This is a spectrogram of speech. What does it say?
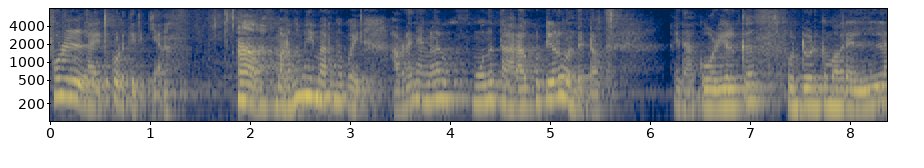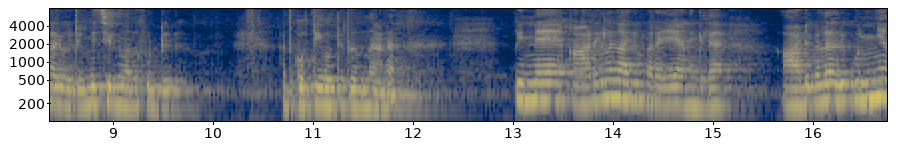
ഫുള്ളായിട്ട് കൊടുത്തിരിക്കുകയാണ്. ആ മറന്നുപോയി മറന്നുപോയി. അവിടെ ഞങ്ങൾ മൂന്ന് താറാക്കുട്ടികളും ഉണ്ട് കേട്ടോ ഇതാ കോഴികൾക്ക് ഫുഡ് കൊടുക്കുമ്പോൾ അവരെല്ലാവരും ഒരുമിച്ചിരുന്ന് വന്ന് ഫുഡ് അത് കൊത്തി കൊത്തി തിന്നാണ്. പിന്നെ ആടുകളുടെ കാര്യം പറയുകയാണെങ്കിൽ ആടുകൾ ഒരു കുഞ്ഞ്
